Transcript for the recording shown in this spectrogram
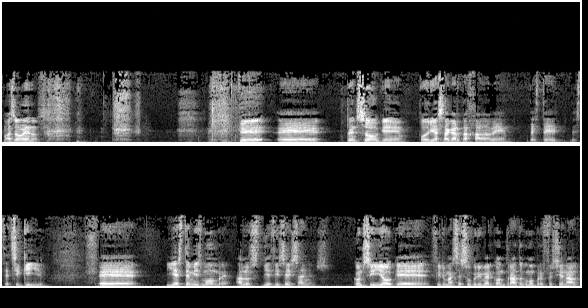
más o menos, que eh, pensó que podría sacar tajada de, de este, de este chiquillo. Eh, y este mismo hombre, a los 16 años, consiguió que firmase su primer contrato como profesional,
